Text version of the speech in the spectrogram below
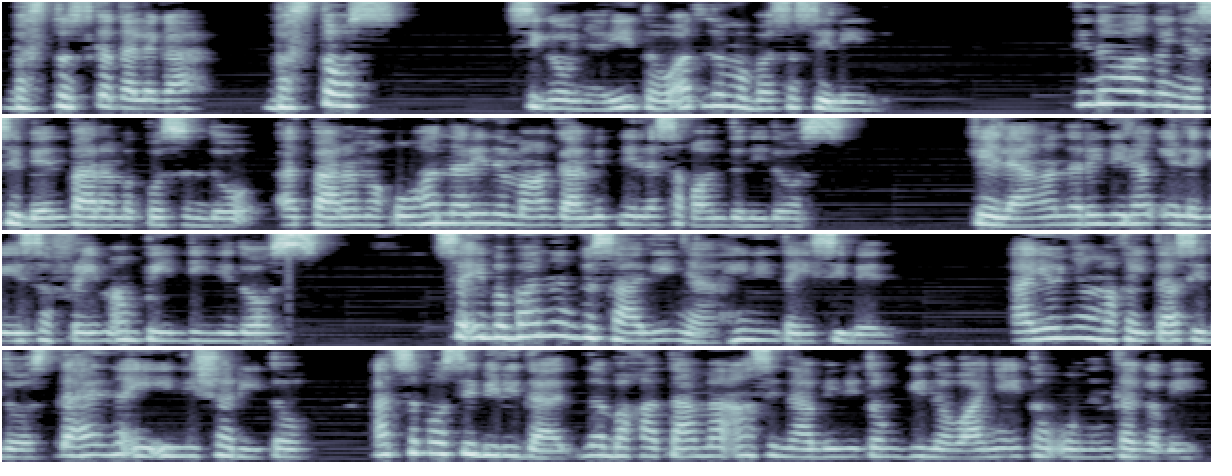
Bastos ka talaga! Bastos! Sigaw niya rito at lumabas sa silid. Tinawagan niya si Ben para magpasundo at para makuha na rin ang mga gamit nila sa kondo ni Dos. Kailangan na rin nilang ilagay sa frame ang painting ni Dos. Sa ibaba ng gusali niya, hinintay si Ben. Ayaw niyang makita si Dos dahil naiinis siya rito at sa posibilidad na baka tama ang sinabi nitong ginawa niya itong unang kagabi.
